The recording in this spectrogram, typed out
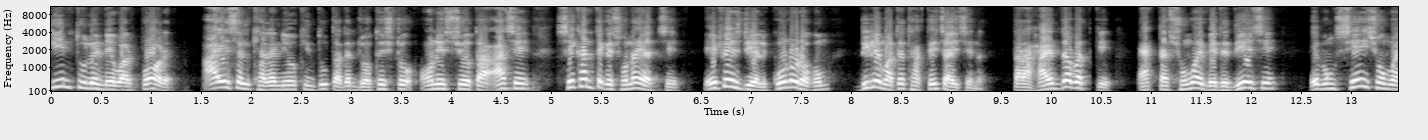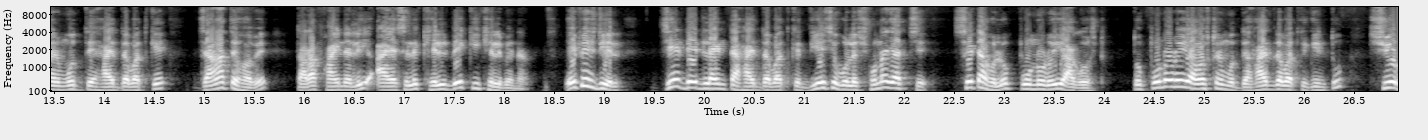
টিম তুলে নেওয়ার পর আইএসএল খেলা নিয়েও কিন্তু তাদের যথেষ্ট অনিশ্চয়তা আছে। সেখান থেকে শোনা যাচ্ছে, এফএসডিএল কোনো রকম ডিলেমাতে থাকতে চাইছে না। তারা হায়দ্রাবাদকে একটা সময় বেঁধে দিয়েছে এবং সেই সময়ের মধ্যে হায়দ্রাবাদকে জানাতে হবে তারা ফাইনালি আইএসএল এ খেলবে কি খেলবে না। এফএসডিএল যে ডেডলাইনটা হায়দ্রাবাদকে দিয়েছে বলে শোনা যাচ্ছে, সেটা হলো পনেরোই আগস্ট। তো পনেরোই আগস্টের মধ্যে হায়দ্রাবাদকে কিন্তু শিওর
